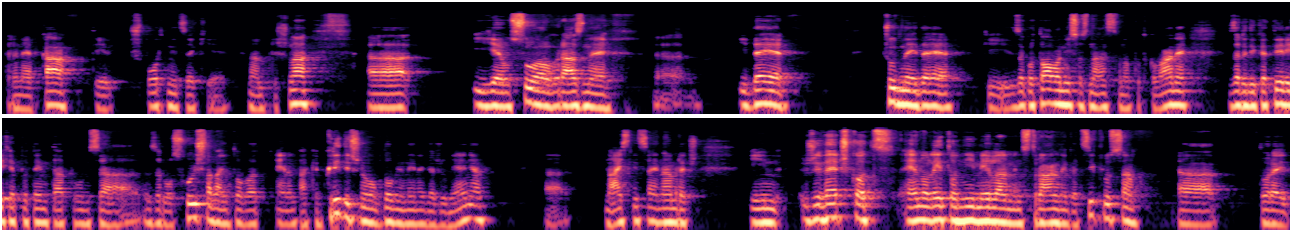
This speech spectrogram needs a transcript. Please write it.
trener K, te športnice, ki je k nam prišla, uh, je usuval razne uh, ideje, čudne ideje, ki zagotovo niso znanstveno podkovane, zaradi katerih je potem ta punca zelo shujšala in to v enem takem kritičnem obdobju njenega življenja. Uh, najstnica je namreč. In že več kot eno leto ni imela menstrualnega ciklusa, uh, Torej,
